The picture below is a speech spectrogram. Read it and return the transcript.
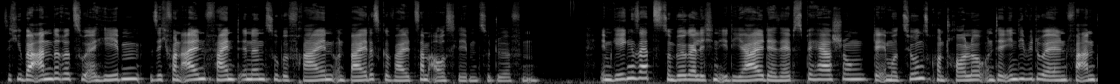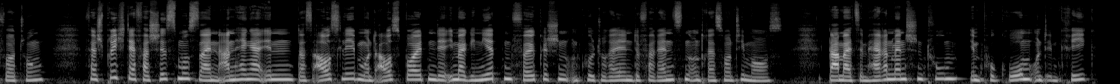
sich über andere zu erheben, sich von allen Feindinnen zu befreien und beides gewaltsam ausleben zu dürfen. Im Gegensatz zum bürgerlichen Ideal der Selbstbeherrschung, der Emotionskontrolle und der individuellen Verantwortung verspricht der Faschismus seinen Anhängerinnen das Ausleben und Ausbeuten der imaginierten völkischen und kulturellen Differenzen und Ressentiments, damals im Herrenmenschentum, im Pogrom und im Krieg,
